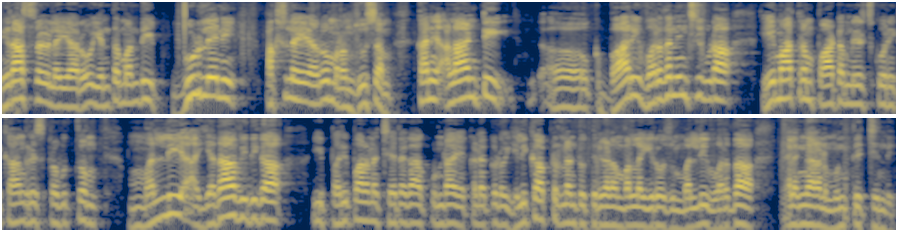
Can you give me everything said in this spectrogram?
నిరాశ్రయులయ్యారో ఎంతమంది గూడు లేని పక్షులయ్యారో మనం చూసాం. కానీ అలాంటి ఒక భారీ వరద నుంచి కూడా ఏమాత్రం పాఠం నేర్చుకొని కాంగ్రెస్ ప్రభుత్వం మళ్ళీ యథావిధిగా ఈ పరిపాలన చేతగాకుండా ఎక్కడెక్కడో హెలికాప్టర్లు అంటూ తిరగడం వల్ల ఈరోజు మళ్ళీ వరద తెలంగాణను ముంతెచ్చింది.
